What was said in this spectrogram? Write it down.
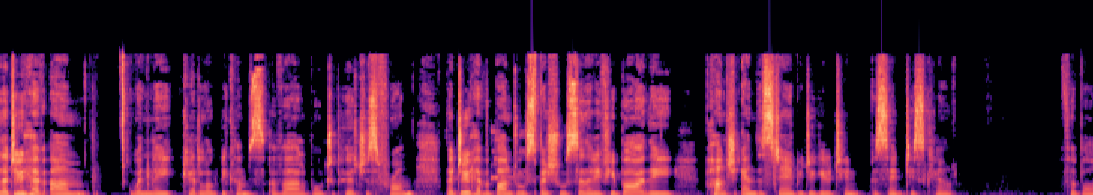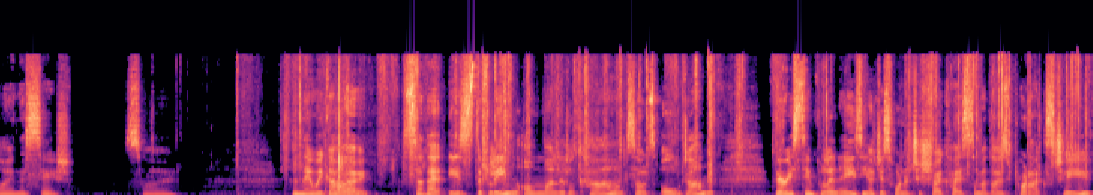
they do have, um, when the catalogue becomes available to purchase from, they do have a bundle special so that if you buy the punch and the stamp, you do get a 10% discount for buying the set. So, and there we go. So that is the bling on my little card. So it's all done. Very simple and easy. I just wanted to showcase some of those products to you.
